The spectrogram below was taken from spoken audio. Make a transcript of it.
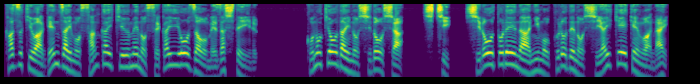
和樹は現在も3階級目の世界王座を目指している。この兄弟の指導者、父、素人トレーナーにもプロでの試合経験はない。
